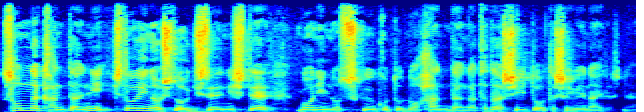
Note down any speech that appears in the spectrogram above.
そんな簡単に一人の人を犠牲にして5人の救うことの判断が正しいと私は言えないですね。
